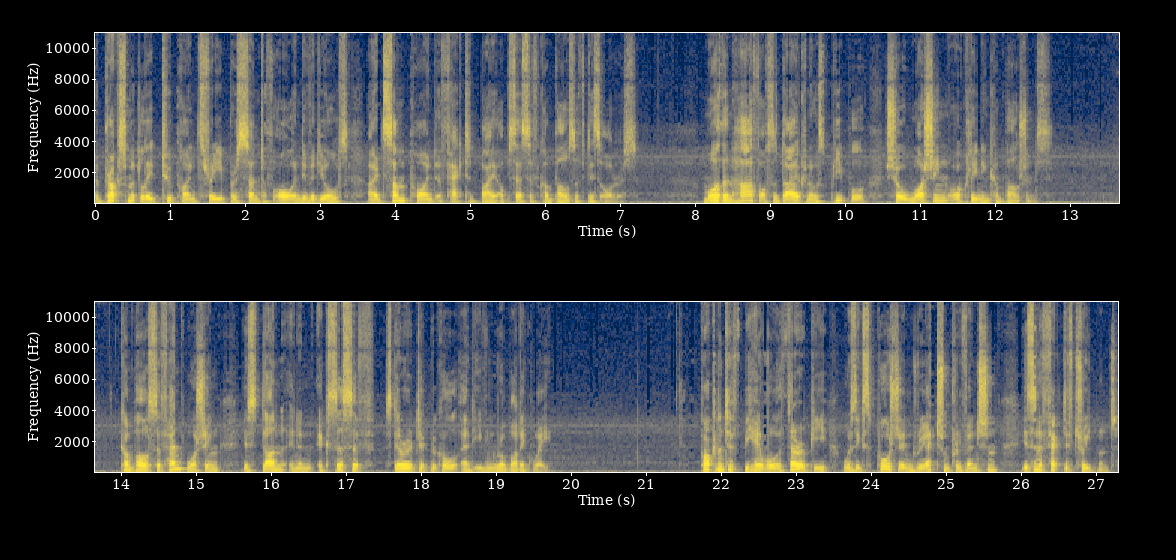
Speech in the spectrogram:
Approximately 2.3% of all individuals are at some point affected by obsessive-compulsive disorders. More than half of the diagnosed people show washing or cleaning compulsions. Compulsive hand washing is done in an excessive, stereotypical and even robotic way. Cognitive behavioral therapy with exposure and reaction prevention is an effective treatment.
